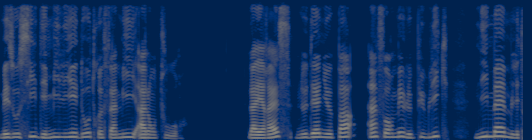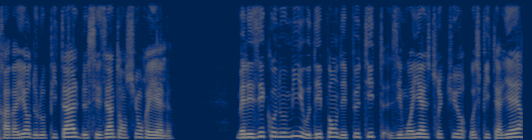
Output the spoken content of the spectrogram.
mais aussi des milliers d'autres familles alentour. L'ARS ne daigne pas informer le public ni même les travailleurs de l'hôpital de ses intentions réelles. Mais les économies aux dépens des petites et moyennes structures hospitalières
